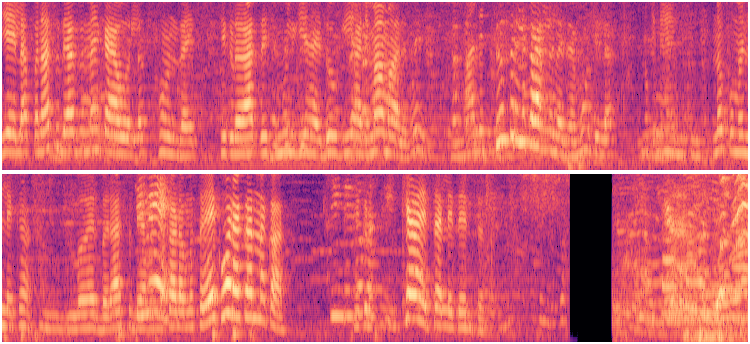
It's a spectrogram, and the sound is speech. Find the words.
यायला पण असू दे अजून नाही काय आवरलं होऊन जाईल. इकडं आत्याची मुलगी आहे दोघी आणि मामा आले होय. आणि दुसरीला काढलेला त्या मोठीला? नको म्हणले का? बर बर असू द्या काढा मस्त. एक खोड्या कर नका इकडं खेळायचं चाललंय त्यांचं.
